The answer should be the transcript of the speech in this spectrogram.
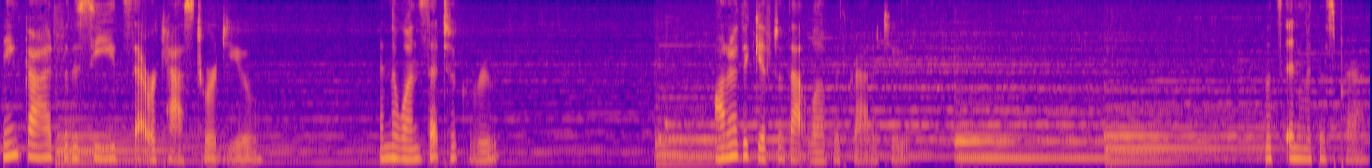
thank God for the seeds that were cast toward you and the ones that took root Honor the gift of that love with gratitude. Let's end with this prayer.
